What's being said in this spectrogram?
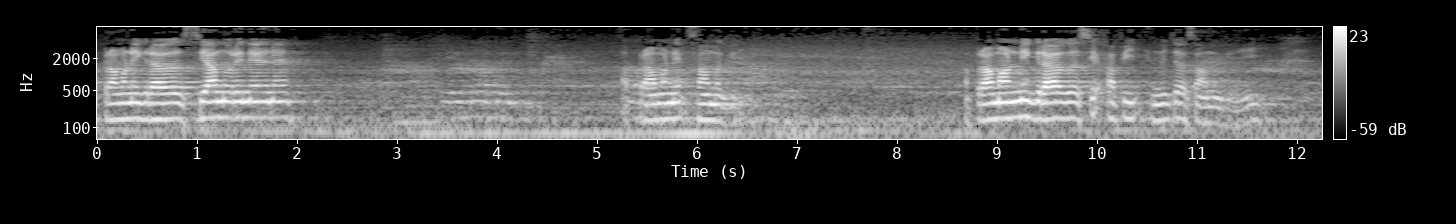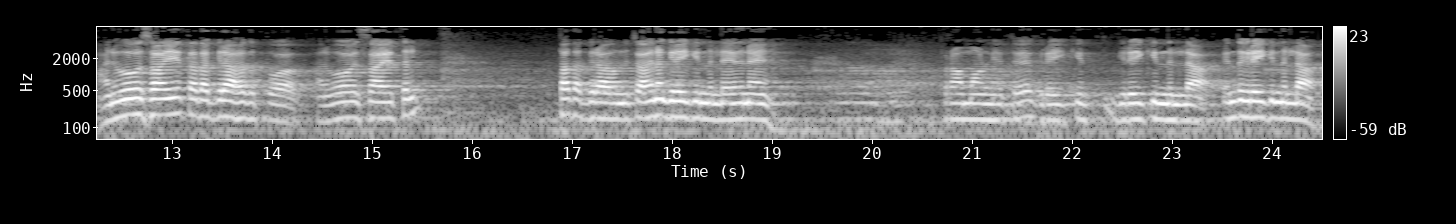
അപ്രാമാണി ഗ്രാഹകസ്യ എന്ന് പറയുന്നതിന് അപ്രാമാണ്യ സാമഗ്രി. അപ്രാമാണ്യ ഗ്രാഹകസ്യ അപി എന്ന് വെച്ചാൽ സാമഗ്രി. അനുഭവസായ തദഗ്രാഹകത്വ. അനുഭവസായത്തിൽ തദഗ്രാഹം എന്ന് വെച്ചാൽ അതിനെ ഗ്രഹിക്കുന്നില്ല? ഏതിനെ? പ്രാമാണ്യത്തെ ഗ്രഹിക്ക ഗ്രഹിക്കുന്നില്ല. എന്ത് ഗ്രഹിക്കുന്നില്ല?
